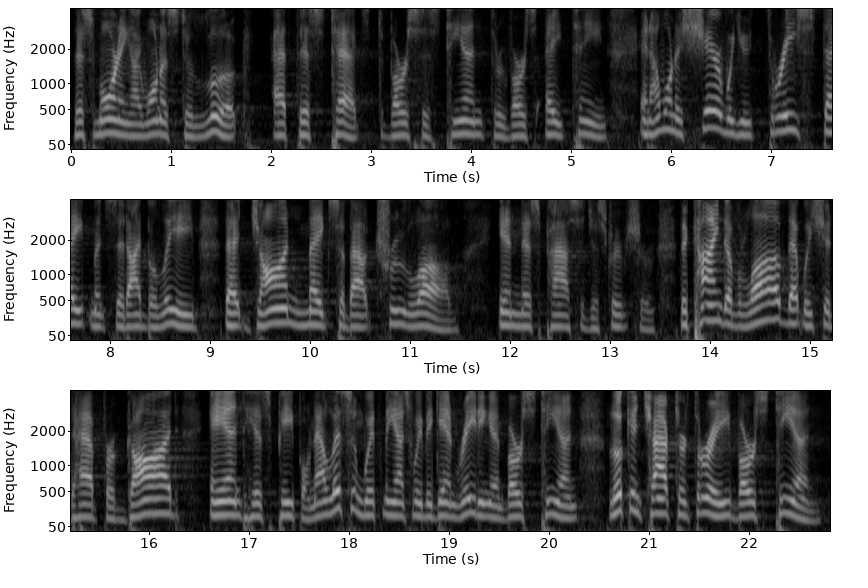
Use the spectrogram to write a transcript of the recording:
This morning, I want us to look at this text, verses 10 through verse 18. And I want to share with you three statements that I believe that John makes about true love in this passage of Scripture. The kind of love that we should have for God and His people. Now, listen with me as we begin reading in verse 10. Look in chapter 3, verse 10.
